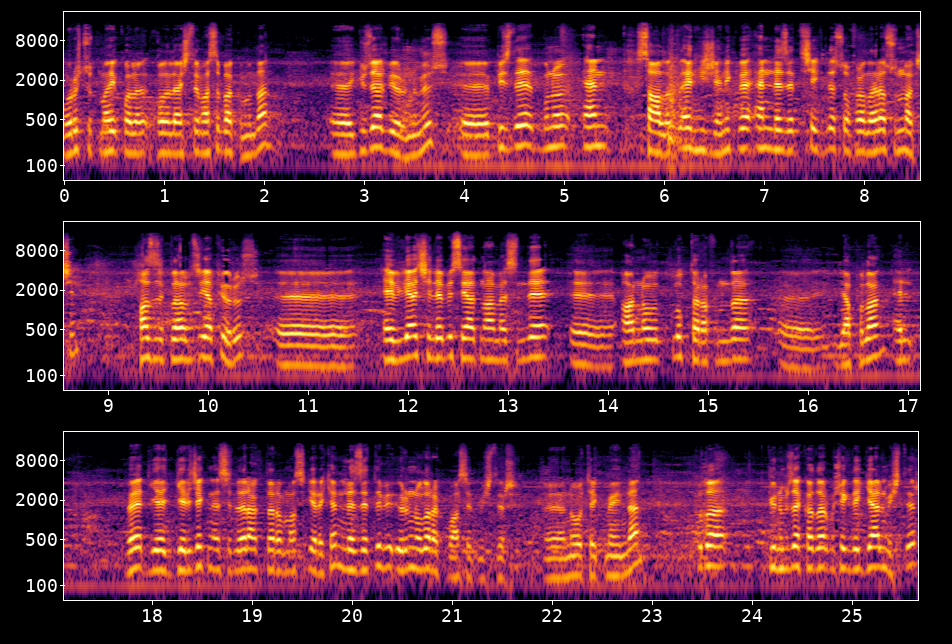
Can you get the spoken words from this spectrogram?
oruç tutmayı kolay- kolaylaştırması bakımından e, güzel bir ürünümüz. Biz de bunu en sağlıklı, en hijyenik ve en lezzetli şekilde sofralara sunmak için hazırlıklarımızı yapıyoruz. E, Evliya Çelebi seyahatnamesinde e, Arnavutluk tarafında e, yapılan el ve ge- gelecek nesillere aktarılması gereken lezzetli bir ürün olarak bahsetmiştir e, nohut ekmeğinden. Bu da günümüze kadar bu şekilde gelmiştir.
